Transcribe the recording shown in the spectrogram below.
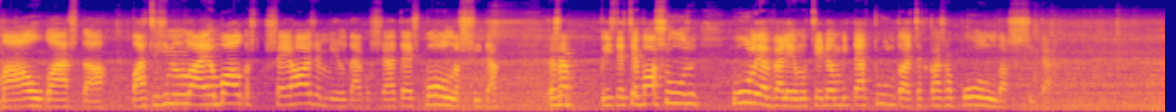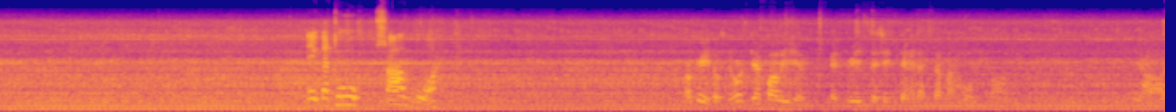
Maukasta. Paitsi sinulla ei ole maukasta, kun se ei haise miltään, kun sä et edes polla sitä. Tässä pistät sen vaan suu, huulien väliin, mutta siinä ei ole mitään tulta, että kanssa polta sitä. Eikä tuu savua. No kiitos nyt oikein paljon, että viittesit tehdä tämän hommaa. Ihan,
